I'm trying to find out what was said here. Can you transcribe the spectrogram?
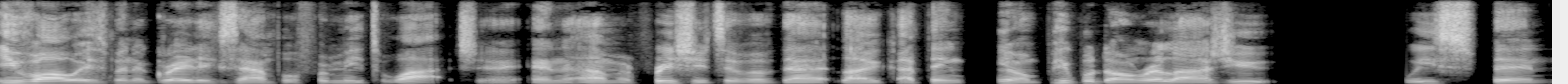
you've always been a great example for me to watch, and I'm appreciative of that. Like I think you know people don't realize you. We spend,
